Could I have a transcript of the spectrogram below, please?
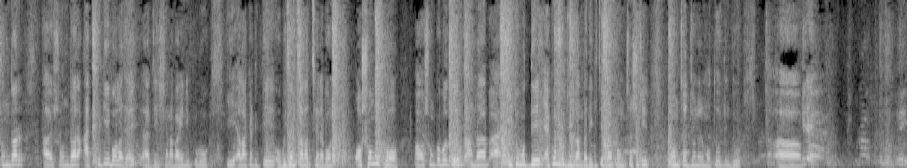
সন্ধ্যার সন্ধ্যার আগ থেকেই বলা যায় যে সেনাবাহিনী পুরো এই এলাকাটিতে অভিযান চালাচ্ছেন এবং অসংখ্য অসংখ্য বলতে আমরা ইতিমধ্যে এখন পর্যন্ত আমরা দেখেছি প্রায় পঞ্চাশটির পঞ্চাশ জনের মতো কিন্তু কিরে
